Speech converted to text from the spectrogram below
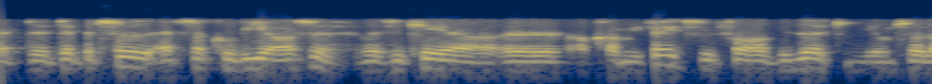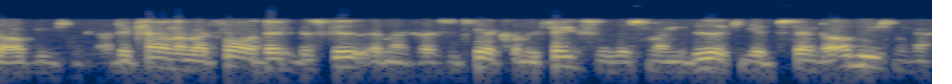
at øh, det betød, at så kunne vi også risikere øh, at komme i fængsel for at videregive eventuelle oplysninger. Og det er klart, når man får den besked, at man kan risikere at komme i fængsel, hvis man videregiver bestemte oplysninger,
